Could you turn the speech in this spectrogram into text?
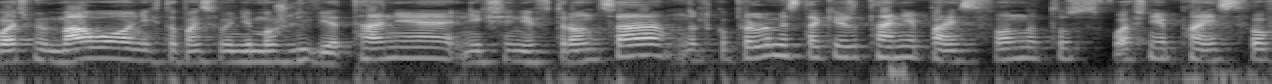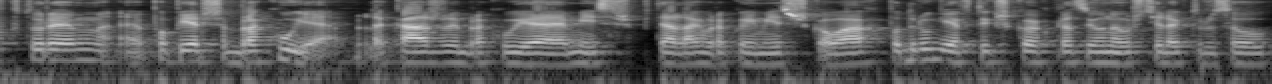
płaćmy mało, niech to państwo będzie możliwie tanie, niech się nie wtrąca. No tylko problem jest taki, że tanie państwo, no to jest właśnie państwo, w którym e, po pierwsze brakuje lekarzy, brakuje miejsc w szpitalach, brakuje miejsc w szkołach. Po drugie, w tych szkołach pracują nauczyciele, którzy są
